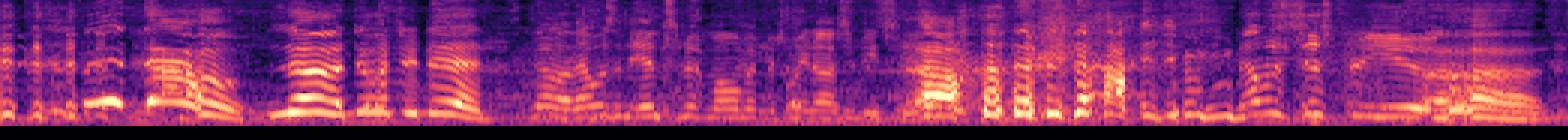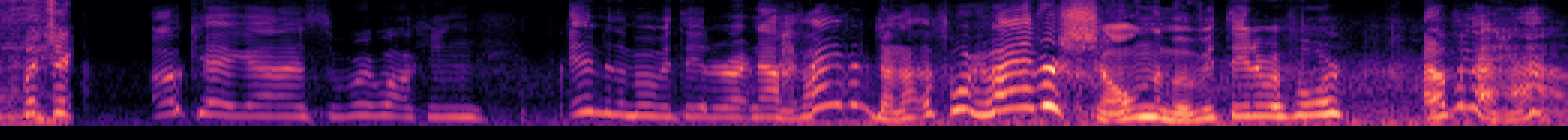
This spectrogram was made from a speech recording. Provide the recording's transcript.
no, no, do what you did. No, that was an intimate moment between us, VT. Oh, you That was just for you. Uh, Put your okay, guys, so we're walking into the movie theater right now. Have I ever done that before? Have I ever shown the movie theater before? I don't think I have.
